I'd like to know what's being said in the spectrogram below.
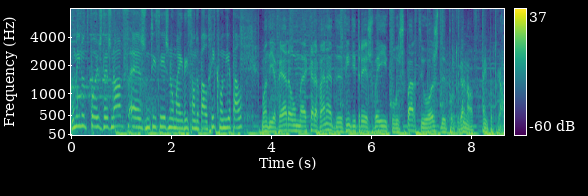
Um minuto depois das nove, as notícias numa edição do Paulo Rico. Bom dia, Paulo. Bom dia, Vera. Uma caravana de 23 veículos parte hoje de Portugal Novo, em Portugal.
